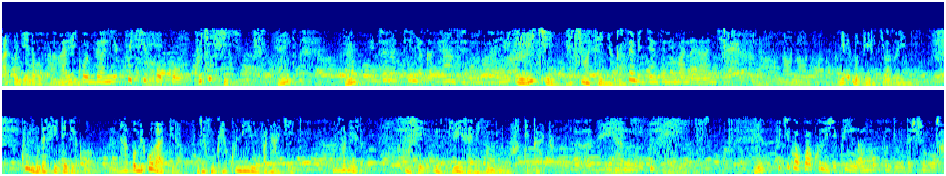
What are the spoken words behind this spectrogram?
ariko ngenda gukunda ariko dani kuki koko? Kuki? Si Hmm? Hmm? ibyo natinyaga biranze bimbaye ibiki? Ibiki watinyaga? Se mbigenze n'imana yanjye? No no no. Ntibigutera ikibazo rindi kunkunda si itegeko ntabwo mbiguhatira. Njya nkubwira ko niyumva nta kindi. Umva neza? Rwose ntibizane inkomyi mu bucuti bwacu? Kuki? Koko wakomeje kwihingamo urukundo rudashoboka?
